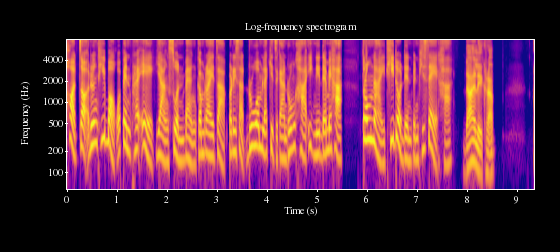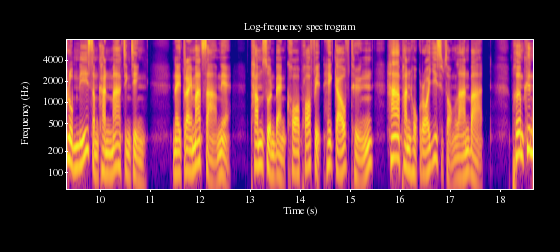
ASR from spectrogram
ขอเจาะเรื่องที่บอกว่าเป็นพระเอกอย่างส่วนแบ่งกำไรจากบริษัทร่วมและกิจการร่วมค้าอีกนิดได้ไหมคะ ตรงไหนที่โดดเด่นเป็นพิเศษคะ ได้เลยครับ กลุ่มนี้สำคัญมากจริง ๆ ในไตรมาส 3 เนี่ยทำส่วนแบ่ง Core Profit ให้ Gulf ถึง 5,622 ล้านบาท เพิ่มขึ้น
